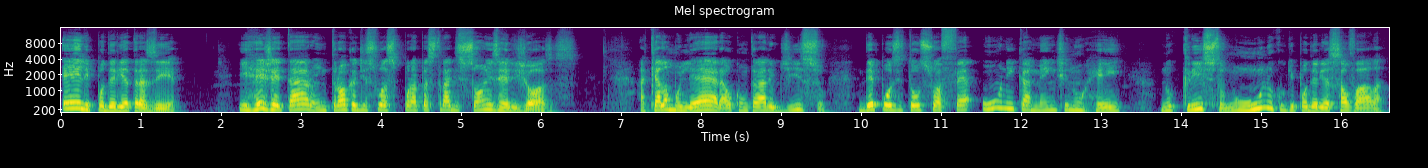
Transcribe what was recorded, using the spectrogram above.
ele poderia trazer, e rejeitaram em troca de suas próprias tradições religiosas. Aquela mulher, ao contrário disso, depositou sua fé unicamente no Rei, no Cristo, no único que poderia salvá-la.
